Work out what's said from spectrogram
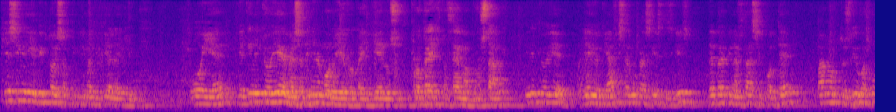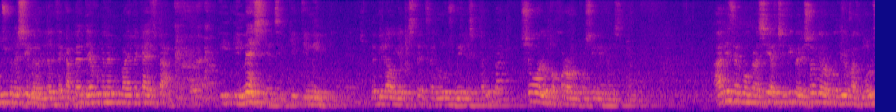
Ποιες είναι οι επιπτώσεις από την κλιματική αλλαγή; Ο ΙΕ, γιατί είναι και ο ΙΕ μέσα, δεν είναι μόνο η Ευρωπαϊκή Ένωση που προτρέχει το θέμα μπροστά, είναι και ο ΙΕ. Λέει ότι η αύξηση θερμοκρασίας της γης δεν πρέπει να φτάσει ποτέ πάνω από τους δύο βαθμούς που είναι σήμερα. Δηλαδή 15 έχουμε να μην πάει 17. Η, η μέση έτσι, η τιμή. Δεν μιλάω για τις θερμούς μήνες κτλ. Σε όλο τον χρόνο πώς είναι η μέση. Αν η θερμοκρασία αυξηθεί περισσότερο από δύο βαθμούς,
